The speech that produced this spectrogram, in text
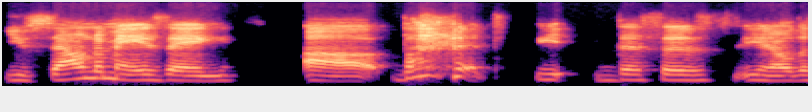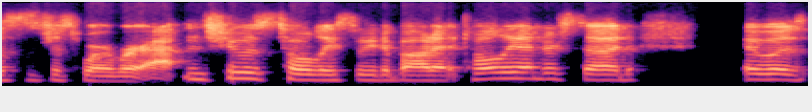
You sound amazing, uh, but this is, you know, this is just where we're at." And she was totally sweet about it. Totally understood. It was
